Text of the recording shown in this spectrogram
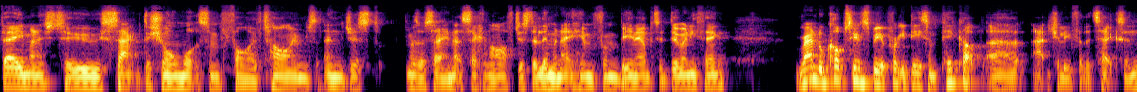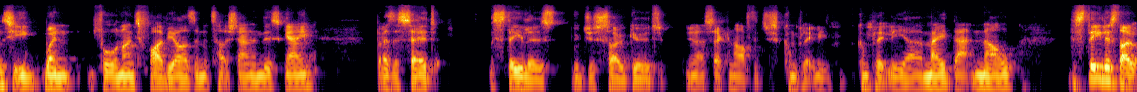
They managed to sack Deshaun Watson five times and just, as I say, in that second half, just eliminate him from being able to do anything. Randall Cobb seems to be a pretty decent pickup, uh, actually, for the Texans. He went for 95 yards and a touchdown in this game. But as I said, the Steelers were just so good in that second half that just completely, completely uh, made that null. The Steelers, though,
